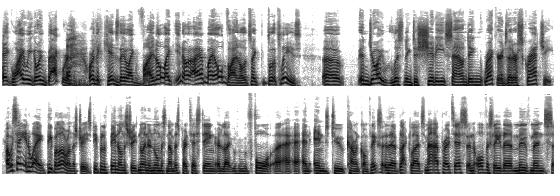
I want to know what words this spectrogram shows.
sake? Why are we going backwards? or the kids, they like vinyl. Like you know, I have my old vinyl. It's like, please. Uh, Enjoy listening to shitty sounding records that are scratchy. I would say, in a way, people are on the streets. People have been on the streets, not in enormous numbers, protesting uh, like for uh, an end to current conflicts. The Black Lives Matter protests, and obviously the movements uh,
